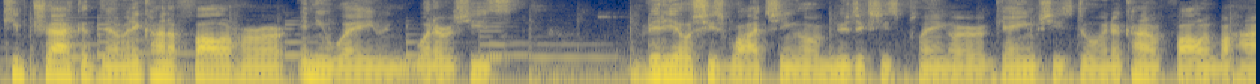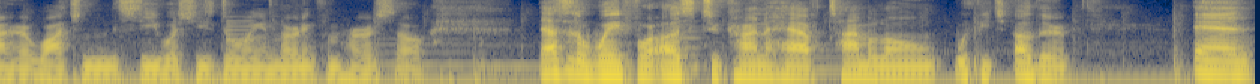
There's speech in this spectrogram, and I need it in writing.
keep track of them, and they kind of follow her anyway, and whatever she's video she's watching or music she's playing or game she's doing, they're kind of following behind her, watching to see what she's doing and learning from her. So that's just a way for us to kind of have time alone with each other. And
